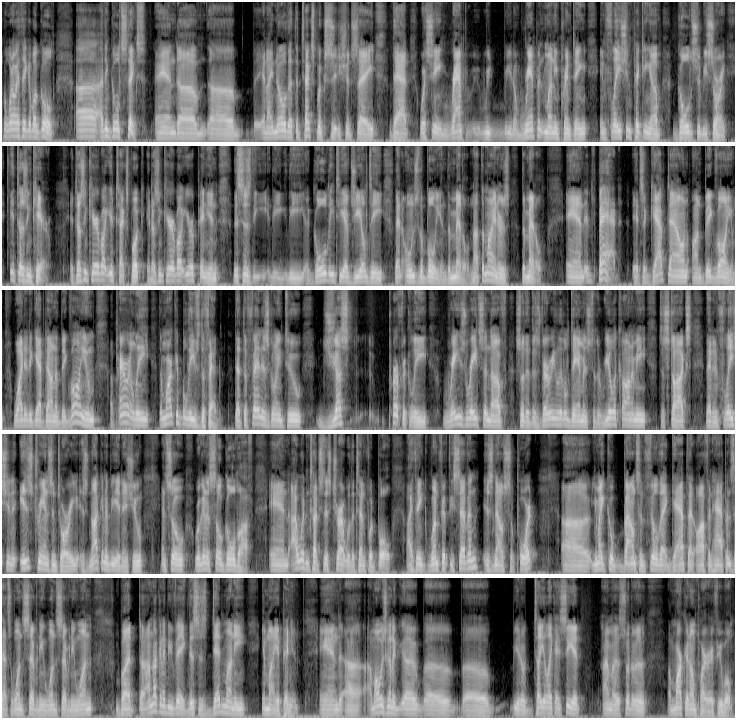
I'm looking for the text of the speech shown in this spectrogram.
But what do I think about gold? Uh, I think gold stinks, and um, uh, and I know that the textbooks should say that we're seeing ramp, you know, rampant money printing, inflation picking up, gold should be soaring. It doesn't care. It doesn't care about your textbook. It doesn't care about your opinion. This is the the the gold ETF GLD that owns the bullion, the metal, not the miners, the metal, and it's bad. It's a gap down on big volume. Why did it gap down on big volume? Apparently, the market believes the Fed that the Fed is going to just perfectly raise rates enough so that there's very little damage to the real economy, to stocks, that inflation is transitory, is not going to be an issue, and so we're going to sell gold off. And I wouldn't touch this chart with a 10 foot pole. I think 157 is now support. Uh, you might go bounce and fill that gap. That often happens. That's 170, 171. But uh, I'm not going to be vague. This is dead money, in my opinion. And uh, I'm always going to, uh, uh, you know, tell you like I see it. I'm a sort of a, a market umpire, if you will.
